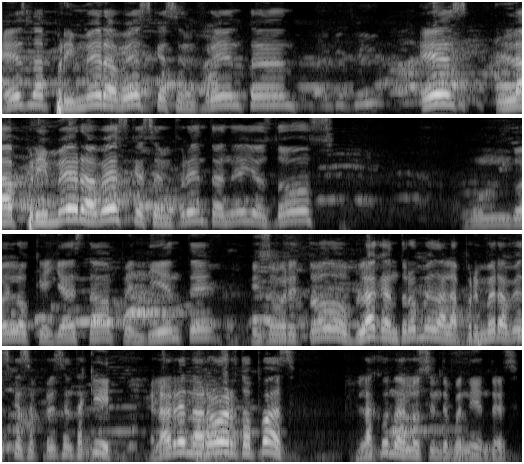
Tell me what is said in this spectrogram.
es la primera vez que se enfrentan. Es la primera vez que se enfrentan ellos dos. Un duelo que ya estaba pendiente. Y sobre todo Black Andrómeda la primera vez que se presenta aquí. En la arena Roberto Paz. La cuna de los independientes.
